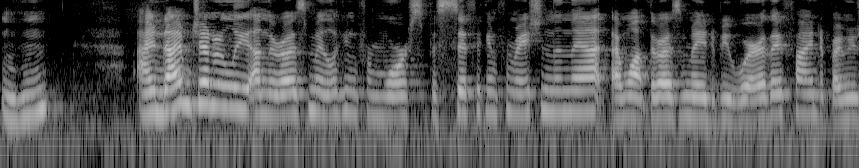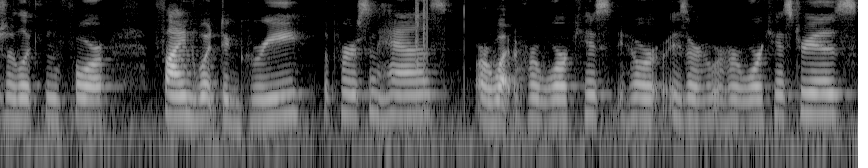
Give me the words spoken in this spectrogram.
Mm-hmm. And I'm generally on the resume looking for more specific information than that. I want the resume to be where they find it, but I'm usually looking for find what degree the person has or what her work his, her, or her work history is.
